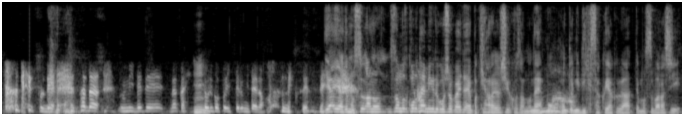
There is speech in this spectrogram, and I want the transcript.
そうですね。ただ海辺でなんか独り言言ってるみたいな本ですよね。いやいやでもすあのそのこのタイミングでご紹介いただいたやっぱ木原義彦さんのね、もう本当に力作役があってもう素晴らし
